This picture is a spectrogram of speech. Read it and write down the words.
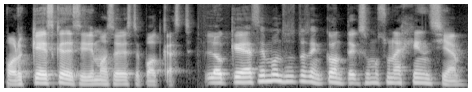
por qué es que decidimos hacer este podcast? Lo que hacemos nosotros en Context somos una agencia,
